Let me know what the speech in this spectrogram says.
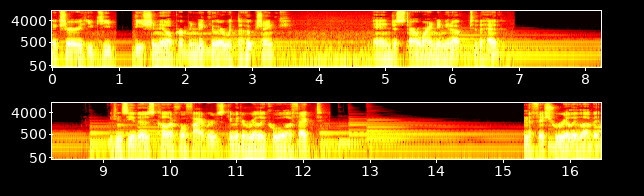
Make sure you keep the chenille perpendicular with the hook shank and just start winding it up to the head. You can see those colorful fibers give it a really cool effect. And the fish really love it.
